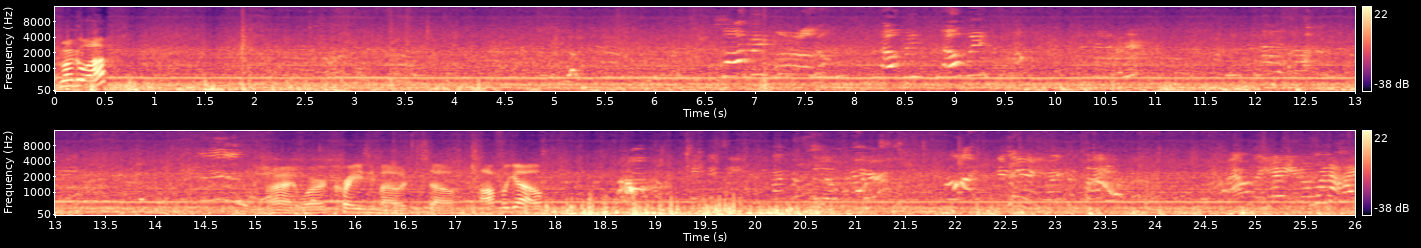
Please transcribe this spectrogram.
You want to go up? All right, we're crazy mode, so off we go. Hey, Missy, you want to play over here? Come here, you want to play?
